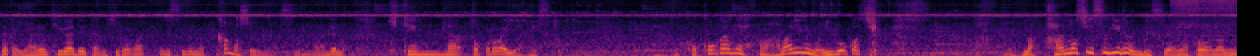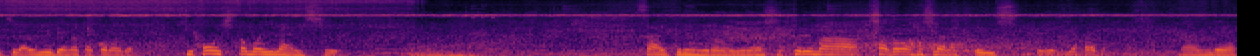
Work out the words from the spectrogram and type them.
なんかやる気が出たり広がったりするのかもしれないですね。まあでも危険なところは嫌ですけど。ここがね、あまりにも居心地がまあ、楽しすぎるんですよね、この道が海辺のところで。基本人もいないし、サイクリングロードだし、車、車道は走らなくていいしっていうね、ほぼ。なんで、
